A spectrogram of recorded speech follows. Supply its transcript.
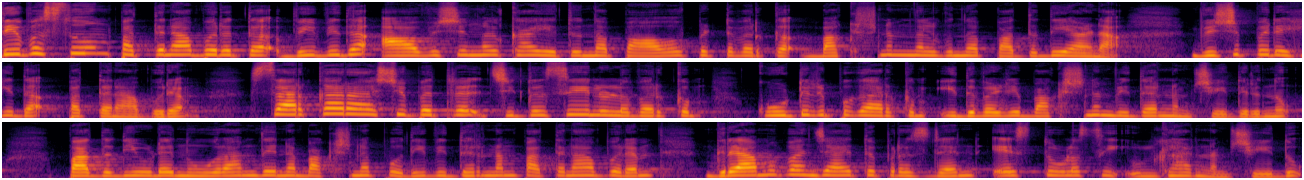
ദിവസവും പത്തനാപുരത്ത് വിവിധ ആവശ്യങ്ങൾക്കായി എത്തുന്ന പാവപ്പെട്ടവർക്ക് ഭക്ഷണം നൽകുന്ന പദ്ധതിയാണ് വിശപ്പുരഹിത പത്തനാപുരം. സർക്കാർ ആശുപത്രിയിൽ ചികിത്സയിലുള്ളവർക്കും കൂട്ടിരിപ്പുകാർക്കും ഇതുവഴി ഭക്ഷണം വിതരണം ചെയ്തിരുന്നു. പദ്ധതിയുടെ നൂറാം ദിന ഭക്ഷണപ്പൊതി വിതരണം പത്തനാപുരം ഗ്രാമപഞ്ചായത്ത് പ്രസിഡന്റ് എസ് തുളസി ഉദ്ഘാടനം ചെയ്തു.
